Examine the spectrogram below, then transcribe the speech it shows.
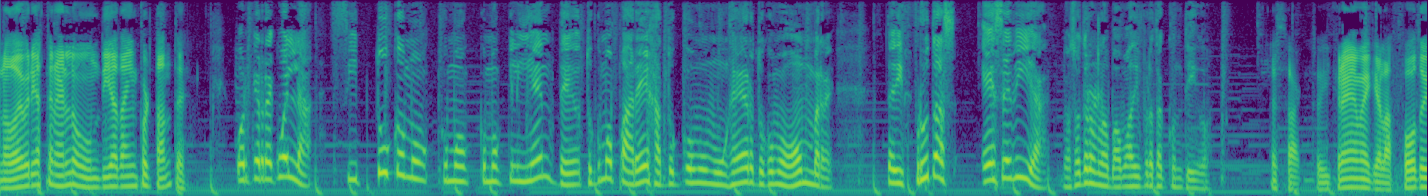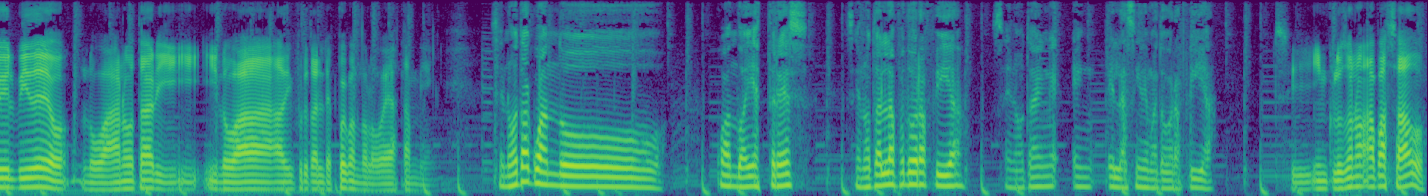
no deberías tenerlo un día tan importante. Porque recuerda, si tú como, como, como cliente, tú como pareja, tú como mujer, tú como hombre, te disfrutas ese día, nosotros nos vamos a disfrutar contigo. Exacto, y créeme que la foto y el video lo vas a notar y, y lo vas a disfrutar después cuando lo veas también. Se nota cuando, cuando hay estrés, se nota en la fotografía, se nota en, en- en la cinematografía. Sí, incluso nos ha pasado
